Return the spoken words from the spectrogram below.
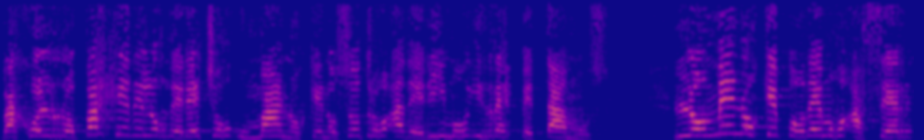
bajo el ropaje de los derechos humanos que nosotros adherimos y respetamos, lo menos que podemos hacer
